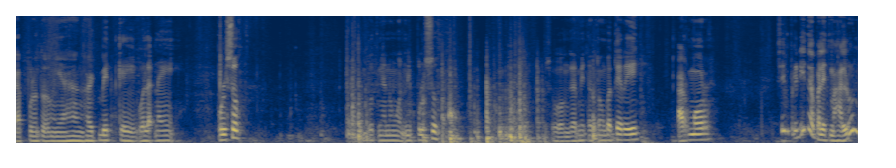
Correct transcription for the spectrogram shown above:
Up po na to ang heartbeat kay wala na pulso. Ambot nga nung ni pulso. So, ang gamit na tong battery, armor. Siyempre, dito palit mahalon.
